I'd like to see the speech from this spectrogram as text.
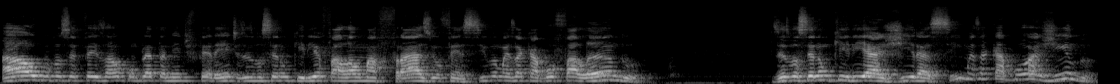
algo, você fez algo completamente diferente. Às vezes você não queria falar uma frase ofensiva, mas acabou falando. Às vezes você não queria agir assim, mas acabou agindo.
